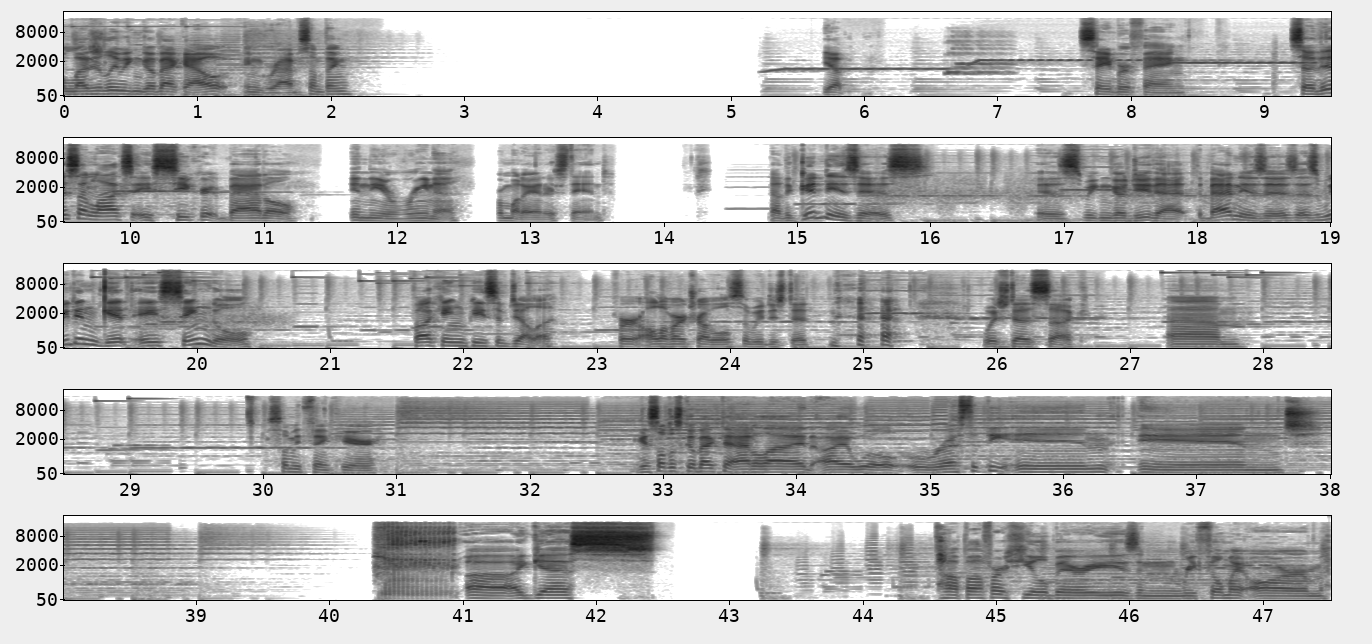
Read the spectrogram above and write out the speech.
Allegedly, we can go back out and grab something. Yep. Saber Fang. So this unlocks a secret battle in the arena, from what I understand. Now the good news is, is we can go do that. The bad news is, is we didn't get a single fucking piece of Gella for all of our troubles that we just did. Which does suck. Um, so let me think here. I guess I'll just go back to Adlehyde. I will rest at the inn and... Uh, I guess... Top off our heal berries and refill my arm.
